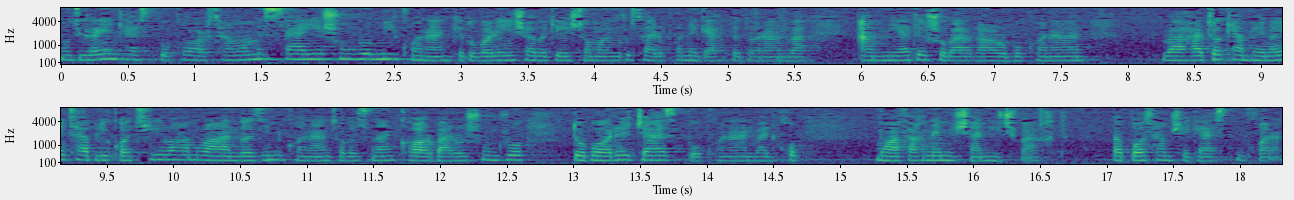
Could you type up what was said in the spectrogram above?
مدیرای این کسب و کار تمام سعیشون رو می‌کنن که دوباره این شبکه اجتماعی رو سر پا نگه بدارن و امنیتش رو برقرار بکنن و حتی کمپین های تبلیغاتی رو هم راه اندازی می‌کنن تا بتونن کاربراشون رو دوباره جذب بکنن. ولی خب موفق نمیشن هیچ وقت و باز هم شکست می‌خورن.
